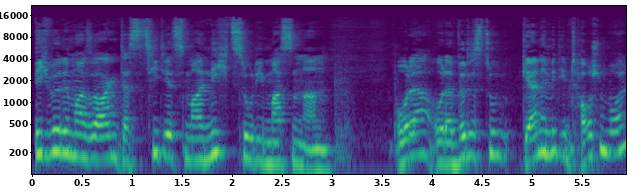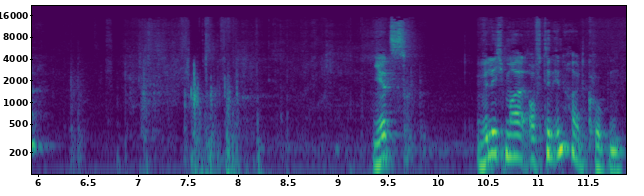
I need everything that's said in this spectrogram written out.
Ich würde mal sagen, das zieht jetzt mal nicht so die Massen an. Oder? Oder würdest du gerne mit ihm tauschen wollen? Jetzt will ich mal auf den Inhalt gucken.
